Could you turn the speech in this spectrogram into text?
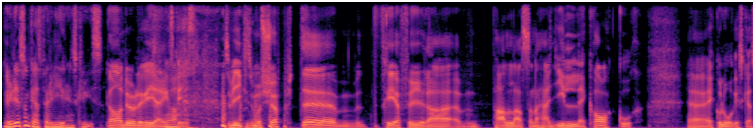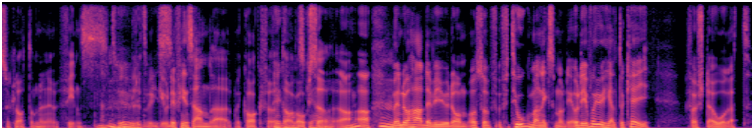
det det som kallas för regeringskris? Ja, då är det regeringskris. Så vi gick liksom och köpte eh, tre, fyra pallar såna här gillekakor. Eh, ekologiska såklart om det nu finns. Naturligtvis. Det finns andra kakföretag Veganska. också. Ja, Mm. ja. Men då hade vi ju dem och så tog man liksom av det. Och det var ju helt okej första året.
